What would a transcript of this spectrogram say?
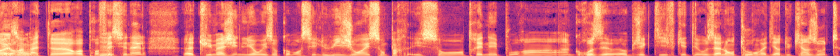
d'ailleurs, amateurs, euh, professionnels, euh, tu imagines Lyon, ils ont commencé le 8 juin, ils sont, par- ils sont entraînés pour un, un gros objectif qui était aux alentours, on va dire, du 15 août.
